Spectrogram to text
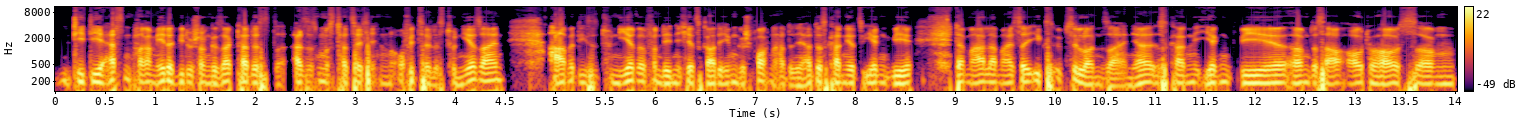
die, die ersten Parameter, wie du schon gesagt hattest, also es muss tatsächlich ein offizielles Turnier sein, aber diese Turniere, von denen ich jetzt gerade eben gesprochen hatte, ja, das kann jetzt irgendwie der Malermeister XY sein, ja, es kann irgendwie ähm, das Autohaus ähm,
